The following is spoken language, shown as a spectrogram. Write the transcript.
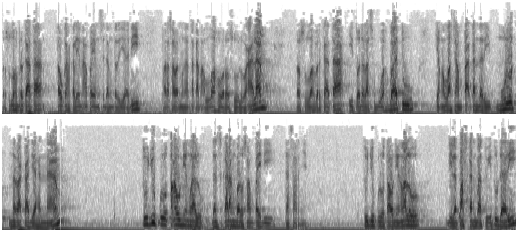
Rasulullah berkata tahukah kalian apa yang sedang terjadi? Para sahabat mengatakan Allah wa Rasuluhu alam. Rasulullah berkata itu adalah sebuah batu yang Allah campakkan dari mulut neraka jahanam 70 tahun yang lalu dan sekarang baru sampai di dasarnya. 70 tahun yang lalu dilepaskan batu itu dari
